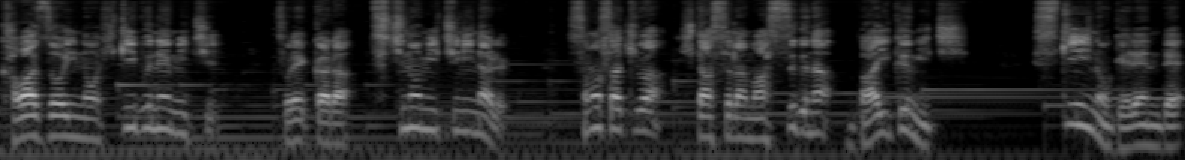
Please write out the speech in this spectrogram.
川沿いの引き船道、それから土の道になる。その先はひたすらまっすぐなバイク道、スキーのゲレンデ、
